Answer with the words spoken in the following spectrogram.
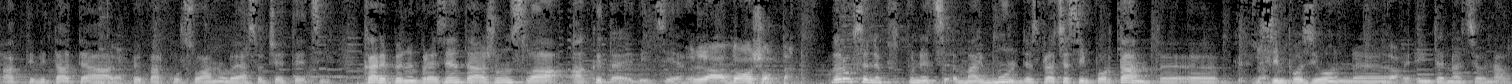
activitatea Da. pe parcursul anului a societății, care până în prezent a ajuns la a câta ediție? La 28 Vă rog să ne spuneți mai mult despre acest important uh, Da. simpozion uh, Da. internațional.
